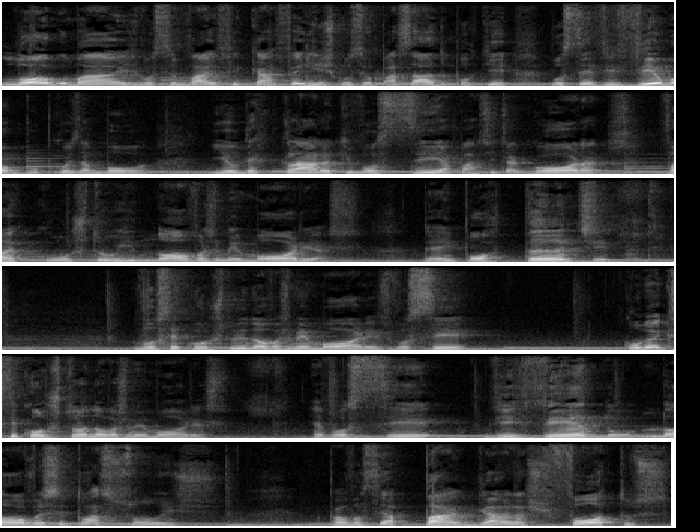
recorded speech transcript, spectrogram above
logo mais você vai ficar feliz com o seu passado, porque você viveu uma coisa boa. E eu declaro que você, a partir de agora, vai construir novas memórias. É importante você construir novas memórias. Você, como é que se constrói novas memórias? É você vivendo novas situações, para você apagar as fotos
